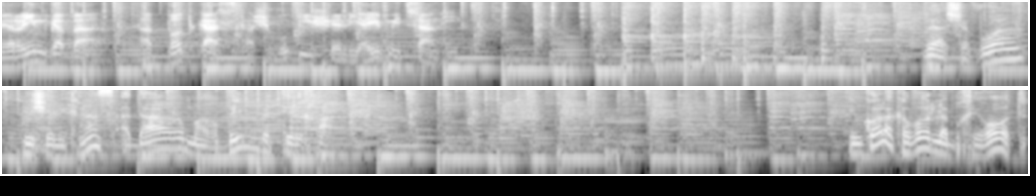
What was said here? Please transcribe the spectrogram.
מרים גבה, הפודקאסט השבועי של יאיר מצני. והשבוע, משנכנס אדר מרבים בטרחה. עם כל הכבוד לבחירות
